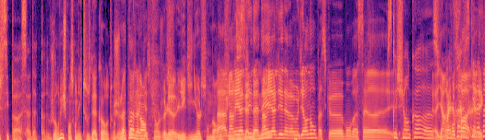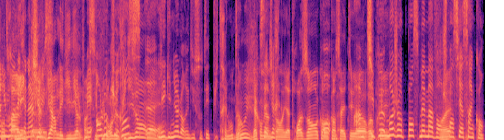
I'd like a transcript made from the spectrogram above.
c'est pas, ça date pas d'aujourd'hui. Je pense qu'on est tous d'accord autour Je de la table. la non question, je Le- suis- Les Guignols sont morts Bah, depuis une dizaine d'années. Marie-Aldine, elle va vous dire non parce que bon bah ça. Parce que je suis encore euh, Il y a un contrat jusqu'à la fin du mois avec Canal+. qui euh, regarde les Guignols Mais en plus l'occurrence, 10 ans. euh, les Guignols auraient dû sauter depuis très longtemps. Oui. Il y a combien de C'est-à-dire temps Il y a trois ans quand, Oh, quand ça a été un euh, petit peu. Moi, j'en pense même avant. Je pense il y a cinq ans.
